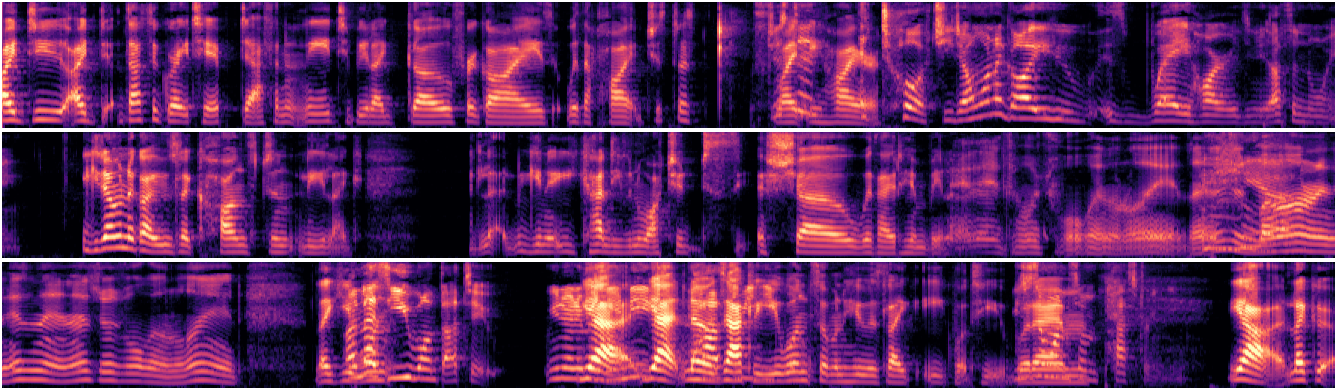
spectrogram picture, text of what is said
i do i d- that's a great tip definitely to be like go for guys with a high just a Just slightly a, higher A touch. You don't want a guy who is way higher than you. That's annoying. you don't want a guy who's like constantly like you know, you can't even watch a, a show without him being like, "That's just fucking weird. This is Yeah. boring, isn't it? That's just fucking weird." Like you Unless want, you want that too. You know what I yeah, mean? You need- yeah, no, has to be exactly. You want someone who is like equal to you, but You just want um, some pestering you. Yeah, like uh,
